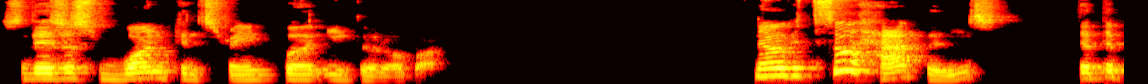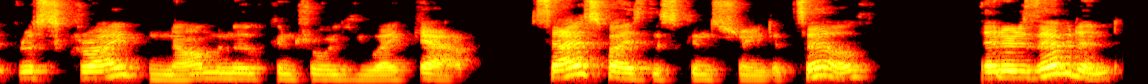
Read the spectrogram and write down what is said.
So there's just one constraint per ego robot. Now, if it so happens that the prescribed nominal control UI cap satisfies this constraint itself, then it is evident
